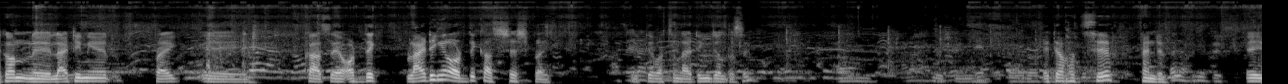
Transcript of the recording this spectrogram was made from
এখন লাইটিংয়ের প্রায় কাজ অর্ধেক লাইটিংয়ের অর্ধেক কাজ শেষ প্রায়। দেখতে পাচ্ছেন লাইটিং জ্বলতেছে। এটা হচ্ছে প্যান্ডেল এই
